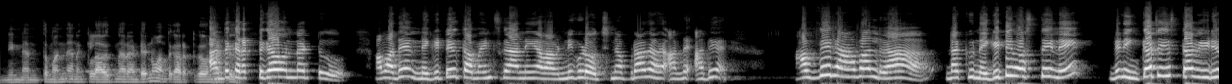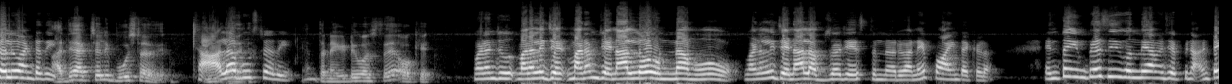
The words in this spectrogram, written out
నిన్ను ఎంతమంది వెనక్కి లాగుతున్నారు అంటే నువ్వు అంత కరెక్ట్గా అంత ఉన్నట్టు. కరెక్ట్గా ఉన్నట్టు అదే నెగిటివ్ కమెంట్స్ కానీ అవన్నీ కూడా వచ్చినప్పుడు అదే అవే రావాలిరా. నాకు నెగిటివ్ వస్తేనే నేను ఇంకా చేస్తా వీడియోలు అంటది. అదే యాక్చువల్లీ బూస్ట్ అది. చాలా బూస్ట్ అది. ఎంత నెగిటివ్ వస్తే ఓకే మనం చూ మనల్ని మనం జనాల్లో ఉన్నాము మనల్ని జనాలు అబ్జర్వ్ చేస్తున్నారు అనే పాయింట్ అక్కడ. ఎంత ఇంప్రెసివ్ ఉంది ఆమె చెప్పిన. అంటే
